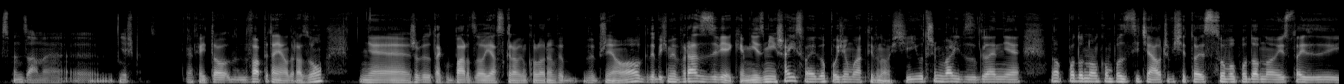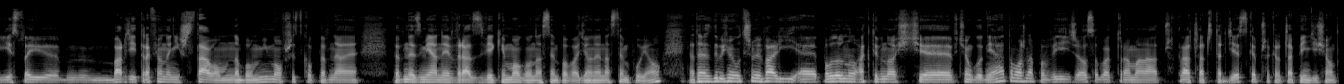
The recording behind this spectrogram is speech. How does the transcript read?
spędzamy e, nie śpiąc. Okej, okay, to dwa pytania od razu, żeby to tak bardzo jaskrawym kolorem wybrzmiało. Gdybyśmy wraz z wiekiem nie zmniejszali swojego poziomu aktywności i utrzymywali względnie no, podobną kompozycję ciała, oczywiście to jest słowo podobno, jest tutaj, jest tutaj bardziej trafione niż stałą, no bo mimo wszystko pewne, pewne zmiany wraz z wiekiem mogą następować one następują. Natomiast gdybyśmy utrzymywali e, podobną aktywność e, w ciągu dnia, to można powiedzieć, że osoba, która ma przekracza 40, przekracza 50,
